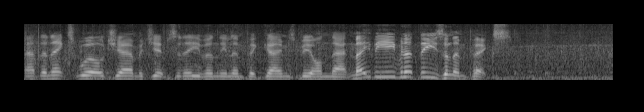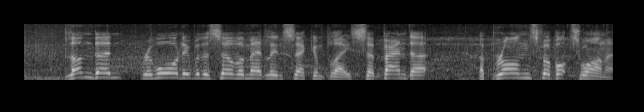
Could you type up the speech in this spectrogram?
at the next World Championships and even the Olympic Games beyond that. Maybe even at these Olympics. London rewarded with a silver medal in second place. Sibanda, a bronze for Botswana.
